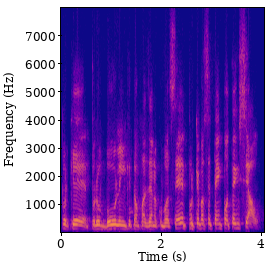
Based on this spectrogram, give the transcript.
porque para o bullying que estão fazendo com você, porque você tem potencial.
